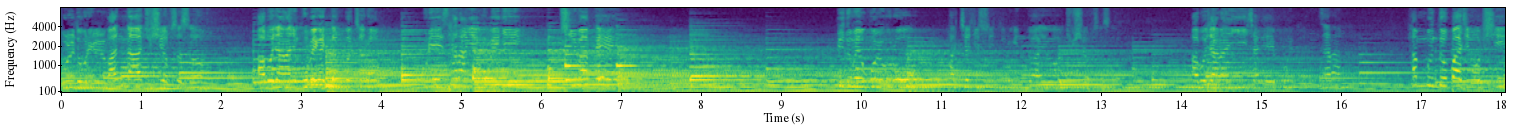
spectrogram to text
오늘도 우리를 만나 주시옵소서. 아버지 하나님 고백했던 것처럼 우리의 사랑의 고백이 주님 앞에 믿음의 고백으로 바쳐질 수 있도록 인도하여 주시옵소서. 아버지 하나님 이 자리에 보이는 사람 한 분도 빠짐없이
